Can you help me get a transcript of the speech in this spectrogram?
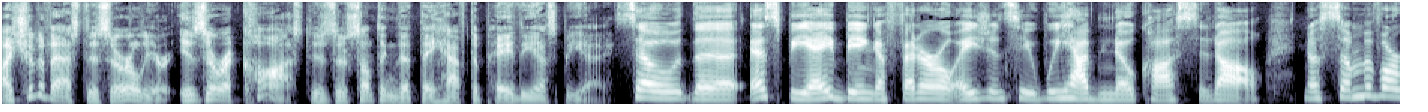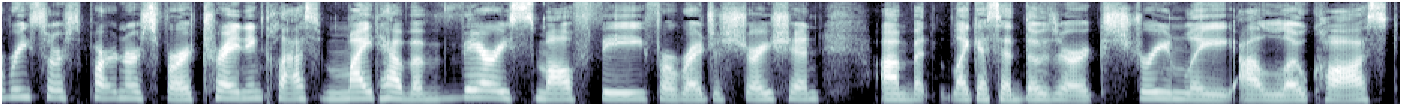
I should have asked this earlier. Is there a cost? Is there something that they have to pay the SBA? So the SBA being a federal agency, we have no cost at all. Now, some of our resource partners for a training class might have a very small fee for registration, um, but like I said, those are extremely uh, low cost.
